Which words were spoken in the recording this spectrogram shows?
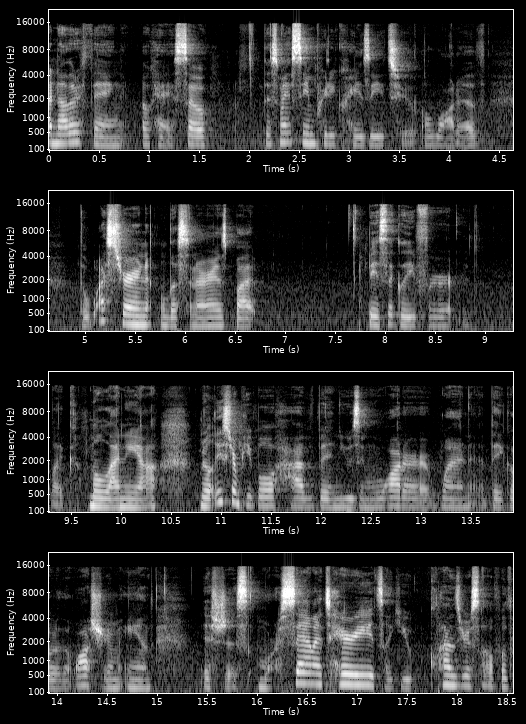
another thing, okay, so this might seem pretty crazy to a lot of the Western listeners, but basically for like millennia, Middle Eastern people have been using water when they go to the washroom and it's just more sanitary. It's like you cleanse yourself with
